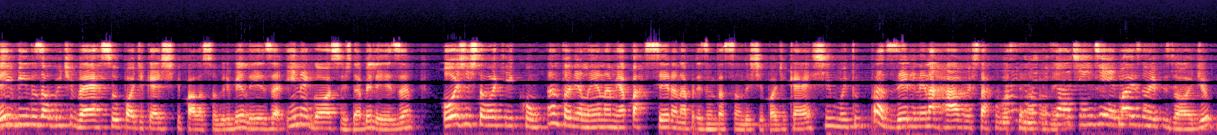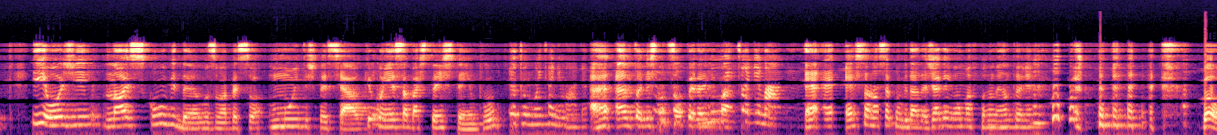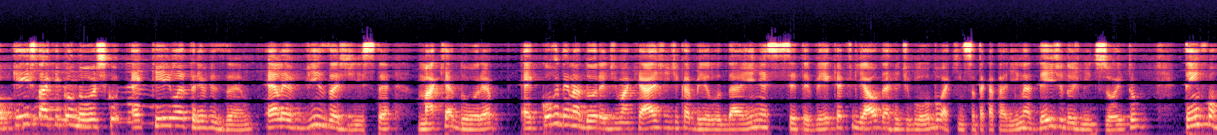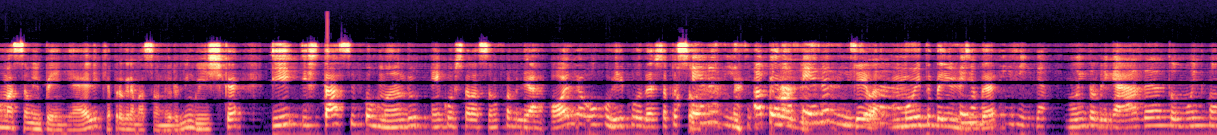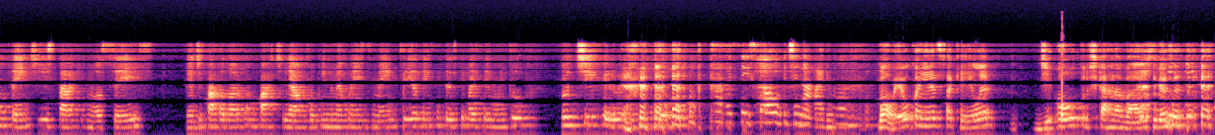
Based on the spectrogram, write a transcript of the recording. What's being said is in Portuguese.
Bem-vindos ao Beautyverso, podcast que fala sobre beleza e negócios da beleza. Hoje estou aqui com Antônia Helena, minha parceira na apresentação deste podcast. Muito prazer inenarrável estar com você Mais um novamente. episódio, hein, Diego? Mais um episódio. E hoje nós convidamos uma pessoa muito especial que eu conheço há bastante tempo. Eu tô muito animada. A Antônia está super animada. Muito animada. É, é, esta nossa convidada já ganhou uma fã, né, Antônia? Bom, quem está aqui conosco é Keila Trevisan. Ela é visagista, maquiadora, é coordenadora de maquiagem de cabelo da NSC TV, que é filial da Rede Globo, aqui em Santa Catarina, desde 2018. Tem formação em PNL, que é Programação Neurolinguística, e está se formando em constelação familiar. Olha o currículo desta pessoa. Apenas isso. Apenas isso. Apenas isso. Keila, muito Seja bem-vinda. muito bem-vinda. Muito obrigada, estou muito contente de estar aqui com vocês. Eu, de fato, adoro compartilhar um pouquinho do meu conhecimento e eu tenho certeza que vai ser muito frutífero. Vai ser extraordinário. Bom, eu conheço a Keila de outros carnavais, digamos assim.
